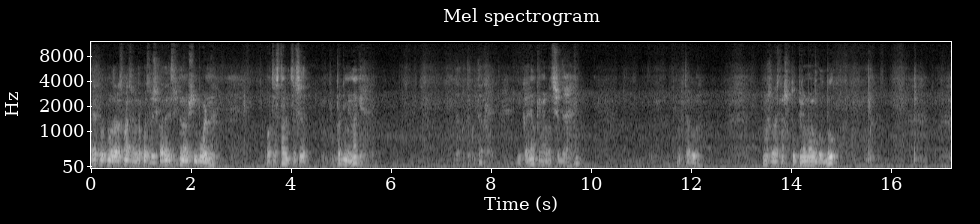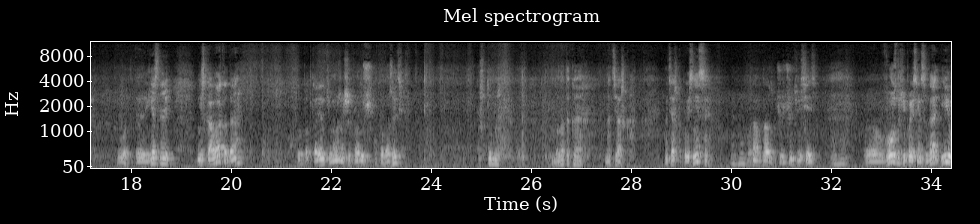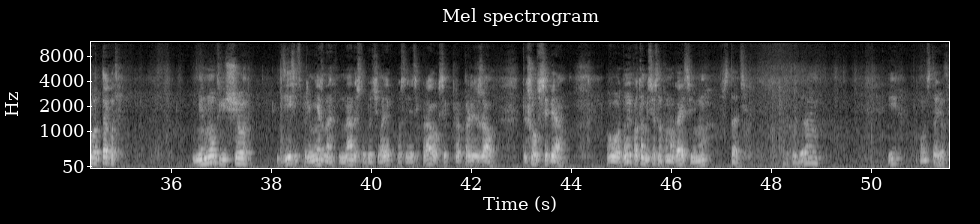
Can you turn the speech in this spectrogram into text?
Это вот мы уже рассматриваем такой случай, когда действительно очень больно. Вот оставляется все, подними ноги. Так, вот так, вот так. И коленками вот сюда. На вторую. Ну, желательно, чтобы тут прямой угол был. Вот. Э, Если низковато, да, то под коленки можно еще подушечку положить, чтобы была такая натяжка. Натяжка поясницы. Вот она должна чуть-чуть висеть э, в воздухе поясницы, да, и вот так вот минут еще 10 примерно надо, чтобы человек после этих правок всех про- пролежал, пришел в себя. Вот, ну и потом, естественно, помогаете ему встать. Это убираем, и он встает.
